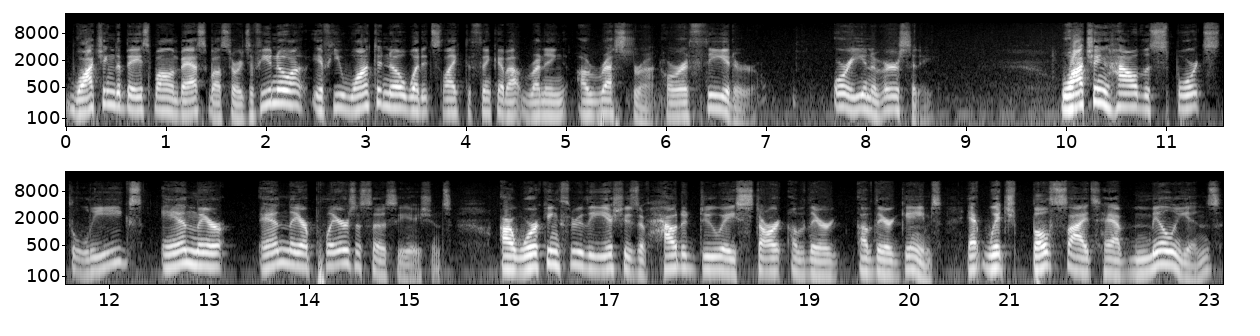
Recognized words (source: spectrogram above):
watching the baseball and basketball stories, if you know, if you want to know what it's like to think about running a restaurant or a theater or a university, watching how the sports leagues and their and their players associations are working through the issues of how to do a start of their of their games at which both sides have millions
